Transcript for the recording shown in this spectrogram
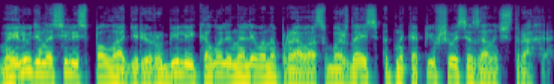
Мои люди носились по лагерю, рубили и кололи налево-направо, освобождаясь от накопившегося за ночь страха.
